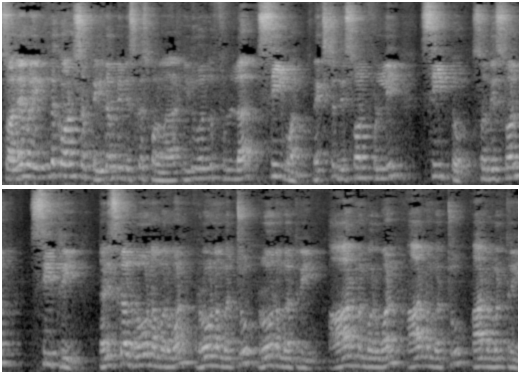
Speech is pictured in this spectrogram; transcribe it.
சோ அதே மாதிரி இந்த கான்செப்ட் இத எப்படி டிஸ்கஸ் பண்ணலாம் இது வந்து ஃபுல்லா C1 next this one fully C2 so this one C3 that is called row number 1 row number 2 row number 3 r number 1 r number 2 r number 3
